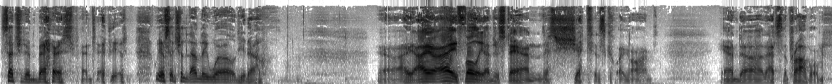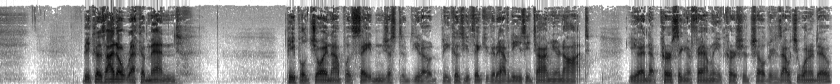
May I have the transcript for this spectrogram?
such an embarrassment. we have such a lovely world, you know. Yeah, I, I, I fully understand this shit that's going on. And uh, that's the problem. Because I don't recommend people join up with Satan just to, you know, because you think you're going to have an easy time. You're not. You end up cursing your family, you curse your children. Is that what you want to do?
